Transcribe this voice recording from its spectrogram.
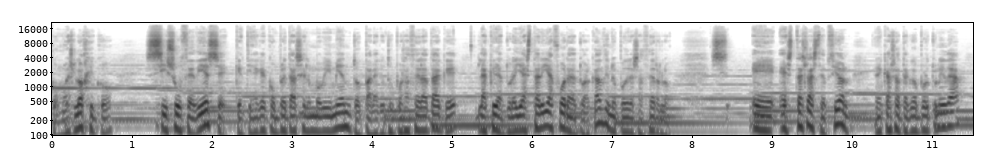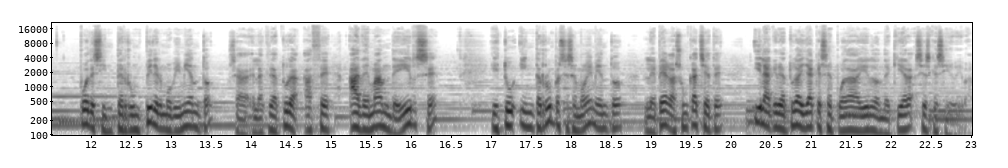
como es lógico, si sucediese que tiene que completarse el movimiento para que tú puedas hacer ataque, la criatura ya estaría fuera de tu alcance y no podrías hacerlo. Eh, esta es la excepción. En el caso de ataque de oportunidad, puedes interrumpir el movimiento, o sea, la criatura hace ademán de irse, y tú interrumpes ese movimiento, le pegas un cachete, y la criatura ya que se pueda ir donde quiera si es que sigue viva.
